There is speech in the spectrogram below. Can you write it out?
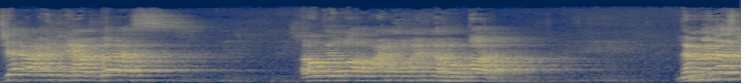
جاء عن ابن عباس رضي الله عنه أنه قال لما نزل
